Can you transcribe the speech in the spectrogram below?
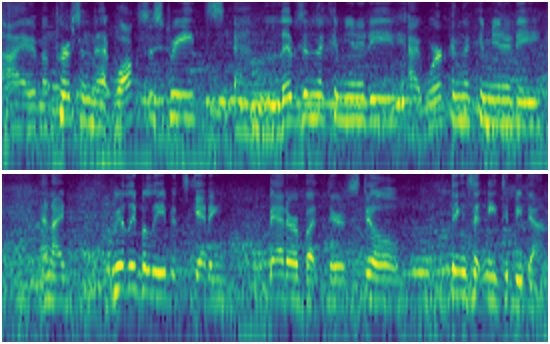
I am a person that walks the streets and lives in the community. I work in the community and I really believe it's getting better, but there's still things that need to be done.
